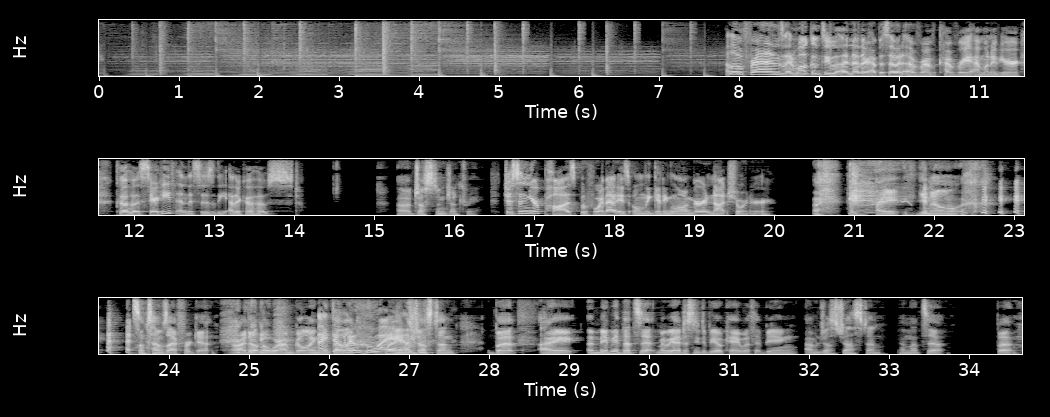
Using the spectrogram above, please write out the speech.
Hello, friends, and welcome to another episode of REVcovery. I'm one of your co-hosts, Sarah Heath, and this is the other co-host, uh, Justin Gentry. Justin, your pause before that is only getting longer, not shorter. I, I you know, Sometimes I forget, or I don't know where I'm going. I don't that. know like, who I my am. name is Justin, but I uh, maybe that's it. Maybe I just need to be okay with it being I'm just Justin, and that's it. But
